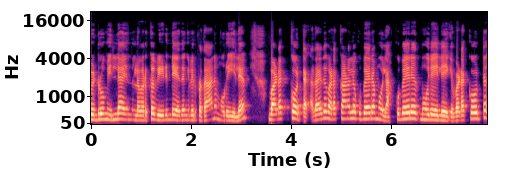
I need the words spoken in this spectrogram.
ബെഡ്റൂം ഇല്ല എന്നുള്ളവർക്ക് വീടിന്റെ ഏതെങ്കിലും ഒരു പ്രധാന മുറിയിൽ വടക്കോട്ട് അതായത് വടക്കാണല്ലോ കുബേരമൂല കുബേരമൂലയിലേക്ക് വടക്കോട്ട്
